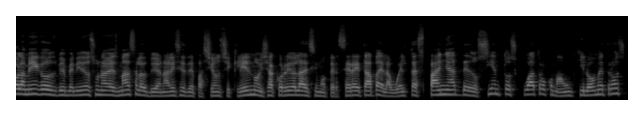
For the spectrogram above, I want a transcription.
Hola amigos, bienvenidos una vez más a los bioanálisis de Pasión Ciclismo. y se ha corrido la decimotercera etapa de la Vuelta a España de 204,1 kilómetros,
